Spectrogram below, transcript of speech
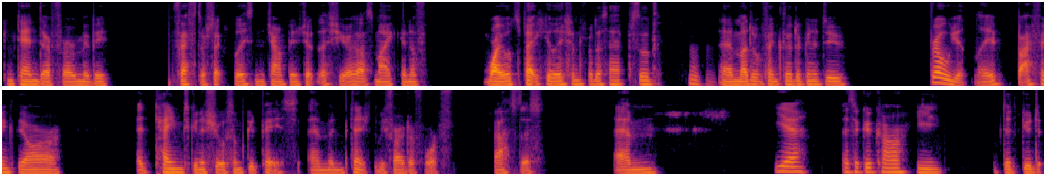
contender for maybe fifth or sixth place in the championship this year. That's my kind of wild speculation for this episode. Mhm. Um, I don't think that they're going to do brilliantly, but I think they are at times going to show some good pace um, and potentially be third or fourth fastest. Um, yeah, it's a good car. He did good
